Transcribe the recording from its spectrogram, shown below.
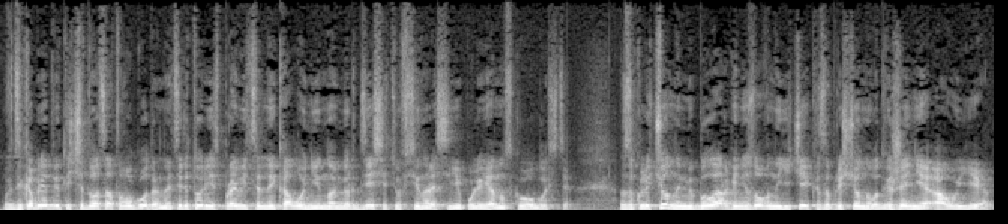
В декабре 2020 года на территории исправительной колонии номер 10 УФСИН России по Ульяновской области заключенными была организована ячейка запрещенного движения АУЕ.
